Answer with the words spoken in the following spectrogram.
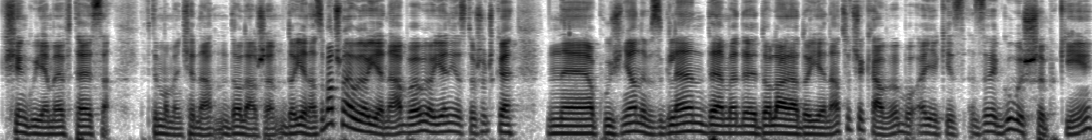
księgujemy FTS-a w tym momencie na dolarze do jena. Zobaczmy euro-jena, bo euro-jen jest troszeczkę e, opóźniony względem e, dolara do jena. Co ciekawe, bo EJEK jest z reguły szybki,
